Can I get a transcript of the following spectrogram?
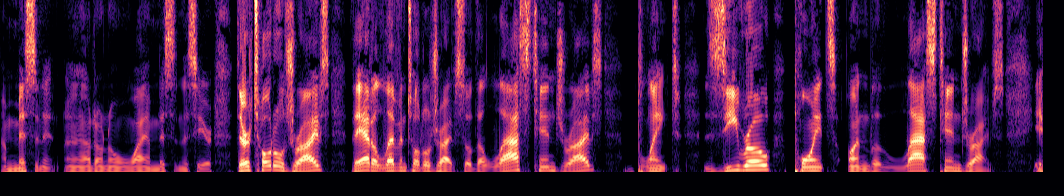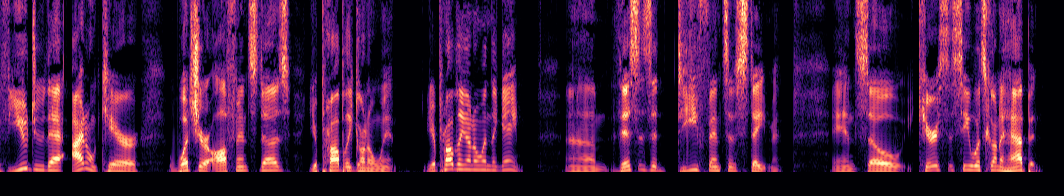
I'm missing it. Uh, I don't know why I'm missing this here. Their total drives, they had 11 total drives. So the last 10 drives blanked. Zero points on the last 10 drives. If you do that, I don't care what your offense does, you're probably going to win. You're probably going to win the game. Um, this is a defensive statement. And so, curious to see what's going to happen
